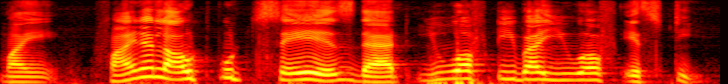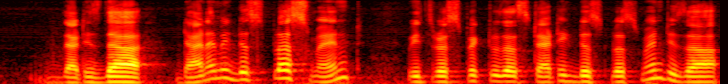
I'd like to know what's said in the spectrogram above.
my final output says that u of t by u of s t that is the dynamic displacement with respect to the static displacement is a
